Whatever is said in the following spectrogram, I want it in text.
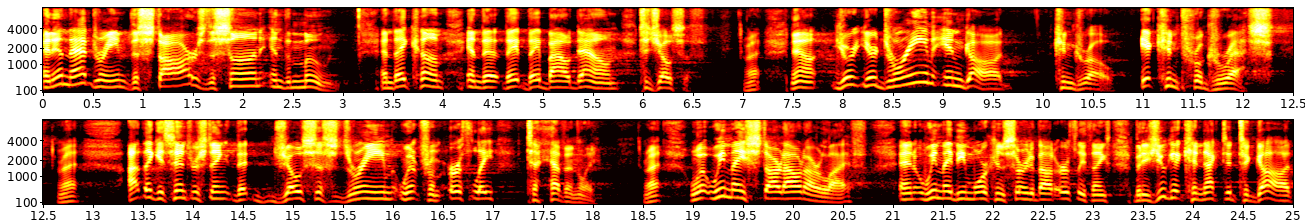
And in that dream, the stars, the sun, and the moon, and they come and they, they, bow down to Joseph. Right? Now, your, your dream in God can grow, it can progress. Right? I think it's interesting that Joseph's dream went from earthly to heavenly right? We may start out our life and we may be more concerned about earthly things, but as you get connected to God,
